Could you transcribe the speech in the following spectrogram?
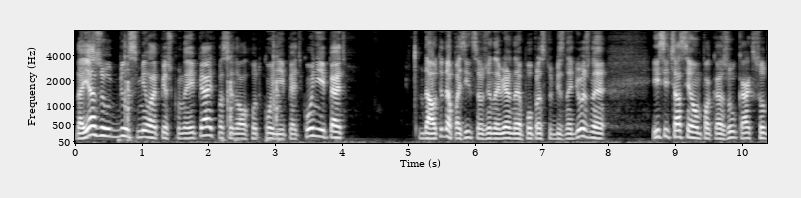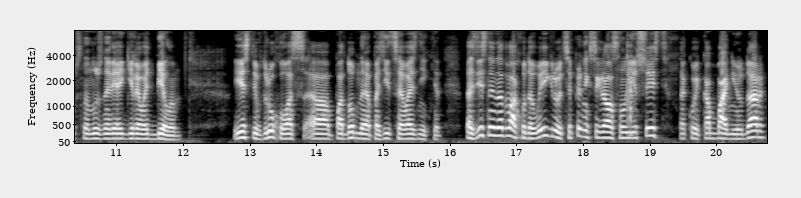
Да, я же убил смело пешку на e5, последовал ход конь e5, конь e5. Да, вот эта позиция уже, наверное, попросту безнадежная. И сейчас я вам покажу, как, собственно, нужно реагировать белым. Если вдруг у вас э, подобная позиция возникнет. Да, здесь, наверное, два хода выигрывают. Соперник сыграл слон e6, такой кабаний удар.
